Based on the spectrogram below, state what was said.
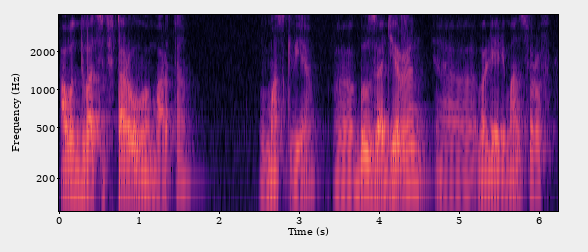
А вот 22 марта в Москве был задержан Валерий Мансуров –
